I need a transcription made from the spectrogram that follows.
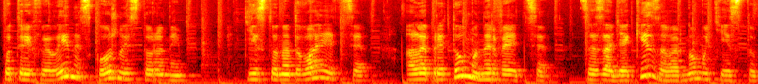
по 3 хвилини з кожної сторони. Тісто надувається, але при тому не рветься. Це завдяки заварному тісту.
